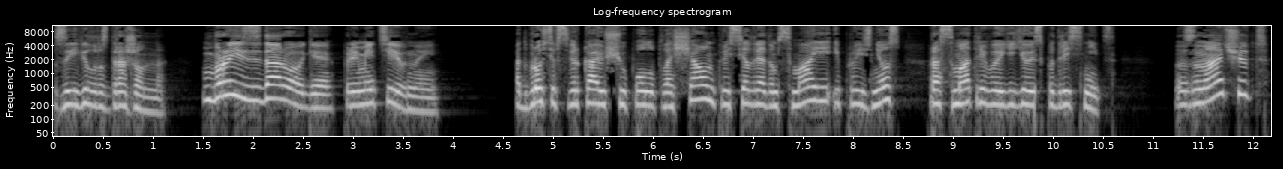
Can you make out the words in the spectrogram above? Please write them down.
заявил раздраженно. «Брысь с дороги, примитивный!» Отбросив сверкающую полу плаща, он присел рядом с Майей и произнес, рассматривая ее из-под ресниц. «Значит,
